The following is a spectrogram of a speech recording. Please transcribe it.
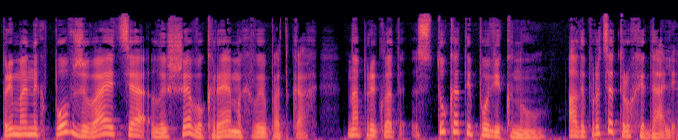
Прийменник по вживається лише в окремих випадках. наприклад, стукати по вікну, але про це трохи далі.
